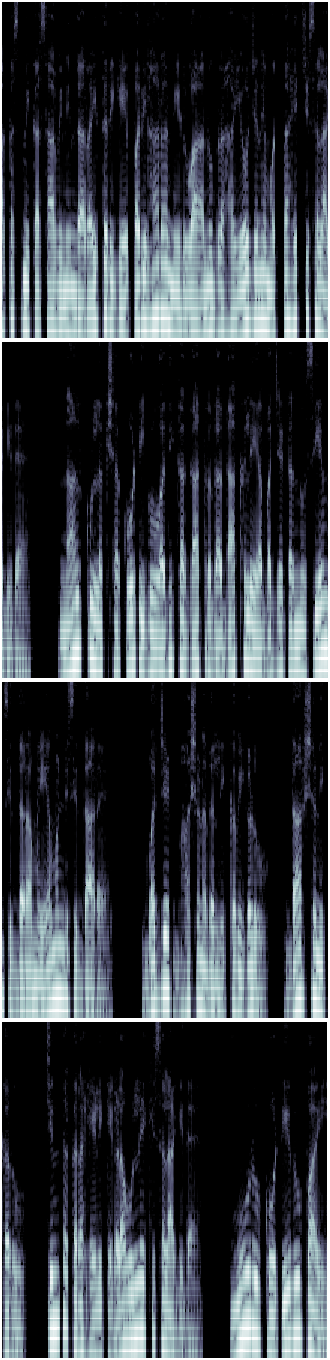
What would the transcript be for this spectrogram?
ಆಕಸ್ಮಿಕ ಸಾವಿನಿಂದ ರೈತರಿಗೆ ಪರಿಹಾರ ನೀಡುವ ಅನುಗ್ರಹ ಯೋಜನೆ ಮೊತ್ತ ಹೆಚ್ಚಿಸಲಾಗಿದೆ. ನಾಲ್ಕು ಲಕ್ಷ ಕೋಟಿಗೂ ಅಧಿಕ ಗಾತ್ರದ ದಾಖಲೆಯ ಬಜೆಟ್ ಅನ್ನು ಸಿಎಂ ಸಿದ್ದರಾಮಯ್ಯ ಮಂಡಿಸಿದ್ದಾರೆ. ಬಜೆಟ್ ಭಾಷಣದಲ್ಲಿ ಕವಿಗಳು, ದಾರ್ಶನಿಕರು, ಚಿಂತಕರ ಹೇಳಿಕೆಗಳ ಉಲ್ಲೇಖಿಸಲಾಗಿದೆ. ಮೂರು ಕೋಟಿ ರೂಪಾಯಿ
